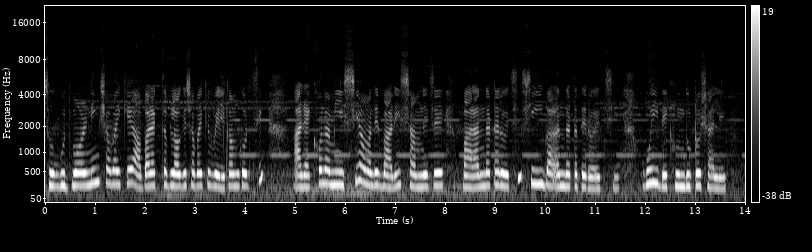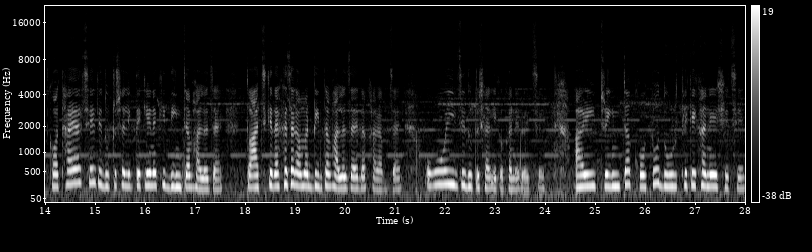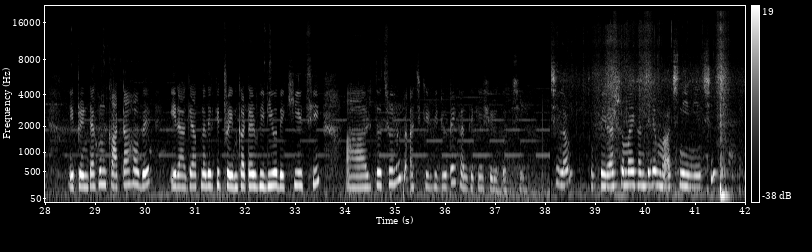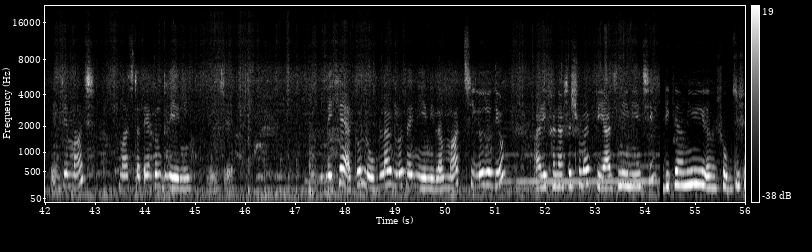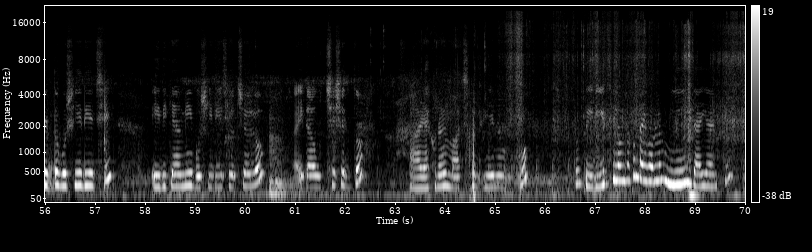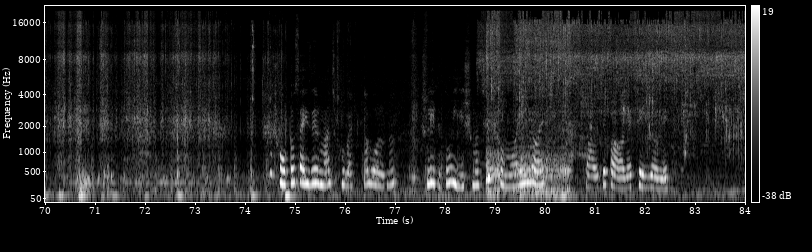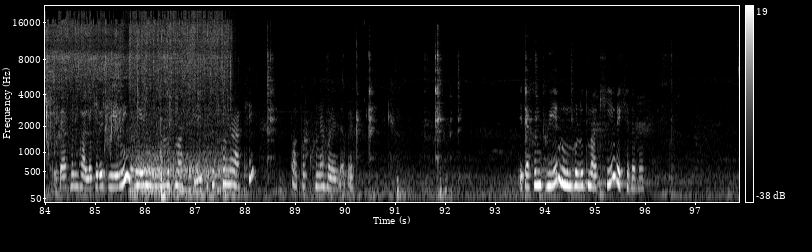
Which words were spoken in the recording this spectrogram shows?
So good morning সবাইকে। আবার একটা ব্লগে সবাইকে ওয়েলকাম করছি। আর এখন আমি এসছি আমাদের বাড়ির সামনে যে বারান্দাটা রয়েছে, সেই বারান্দাটাতে রয়েছি। ওই দেখুন দুটো শালিক। কথায় আছে যে দুটো শালিক দেখলে নাকি দিনটা ভালো যায়। তো আজকে দেখা যাক আমার দিনটা ভালো যায় না খারাপ যায়। ওই যে দুটো শালিক ওখানে রয়েছে। আর এই ট্রেনটা কত দূর থেকে এখানে এসেছে। এই ট্রেনটা এখন কাটা হবে। এর আগে আপনাদেরকে ট্রেন কাটার ভিডিও দেখিয়েছি। আর তো চলুন, আজকের ভিডিওটা এখান থেকেই শুরু করছি। ছিলাম, তো ফেরার সময় এখান থেকে মাছ নিয়ে নিয়েছি। এই যে মাছ, মাছটাতে এখন ধুয়ে নিই। এই যে। দেখে এত লোভ লাগল, তাই নিয়ে নিলাম। মাছ ছিল যদিও, আর এখানে আসার সময় পেঁয়াজ নিয়ে নিয়েছি। এদিকে আমি সবজি সেদ্ধ বসিয়ে দিয়েছি। এইদিকে আমি বসিয়ে দিয়েছি হচ্ছে হলো, এটা উচ্ছে সেদ্ধ। আর এখন আমি মাছটা ধুয়ে নেব। তো বেরিয়েছিলাম যখন, তাই ভাবলাম নিয়েই যাই আর কি। ছোট সাইজের মাছ, খুব একটা বড় না। আসলে এটা তো ইলিশ মাছের সময়ই নয়। তাও যে পাওয়া গেছে এই অনেক এটা এখন ভালো করে ধুয়ে নিই, ধুয়ে নুন, হলুদ মাখিয়ে কিছুক্ষণ রাখি, ততক্ষণে হয়ে যাবে। এটা এখন ধুয়ে নুন, হলুদ মাখিয়ে রেখে দেব।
